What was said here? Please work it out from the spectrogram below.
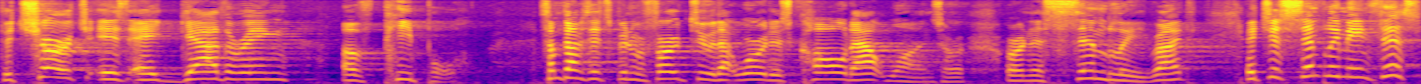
The church is a gathering of people. Sometimes it's been referred to, that word is called out ones or, or an assembly, right? It just simply means this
